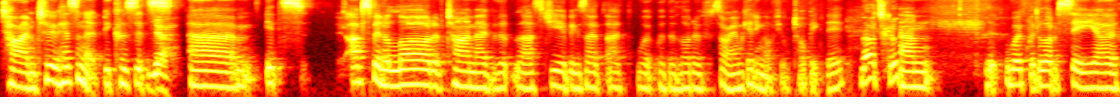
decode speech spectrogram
time too, hasn't it? Because it's yeah. um, it's I've spent a lot of time over the last year because I, I, work with a lot of sorry, I'm getting off your topic there. No, it's good. Um, work with a lot of CEO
